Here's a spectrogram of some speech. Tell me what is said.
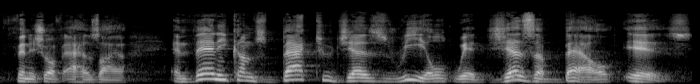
finish off Ahaziah. And then he comes back to Jezreel, where Jezebel is.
